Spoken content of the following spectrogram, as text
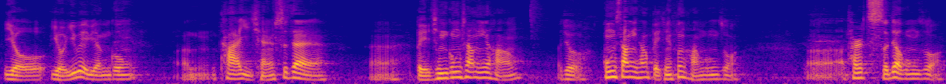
有有一位员工，嗯，他以前是在呃北京工商银行，就工商银行北京分行工作，呃，他是辞掉工作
